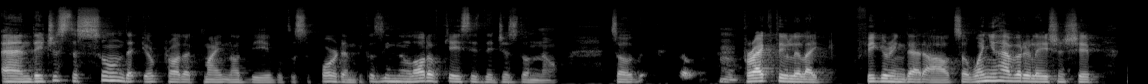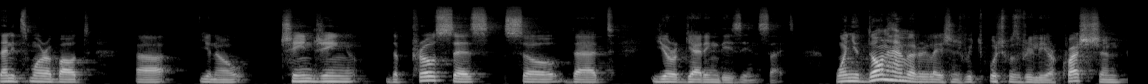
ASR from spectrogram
And they just assume that your product might not be able to support them because in a lot of cases they just don't know. So, so Hmm. proactively like figuring that out. So when you have a relationship then it's more about uh, you know changing the process so that you're getting these insights when you don't have a relationship which, which was really your question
